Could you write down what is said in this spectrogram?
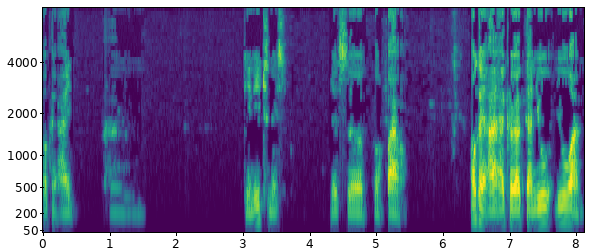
Okay, I um, delete this this uh, profile. Okay, I, I correct a new new one.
